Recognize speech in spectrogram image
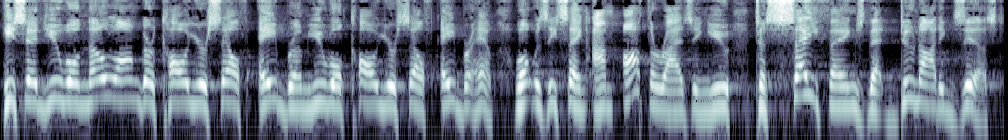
He said, You will no longer call yourself Abram, you will call yourself Abraham. What was he saying? I'm authorizing you to say things that do not exist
